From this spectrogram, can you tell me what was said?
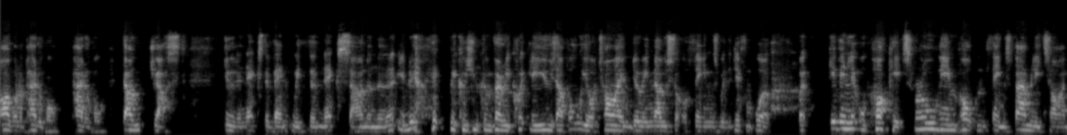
I want a paddleball, paddleball. Don't just do the next event with the next son and the you know, because you can very quickly use up all your time doing those sort of things with a different work but giving little pockets for all the important things family time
